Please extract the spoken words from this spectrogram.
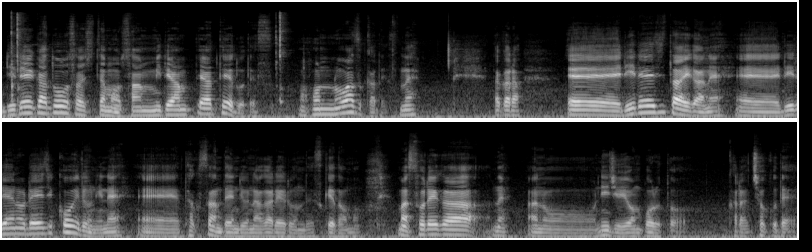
リレーが動作しても3ミリアンペア程度です。ほんのわずかですね。だから、えー、リレー自体がね、えー、リレーのレージコイルにね、えー、たくさん電流流れるんですけども、まあ、それがね、あのー、24V から直で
